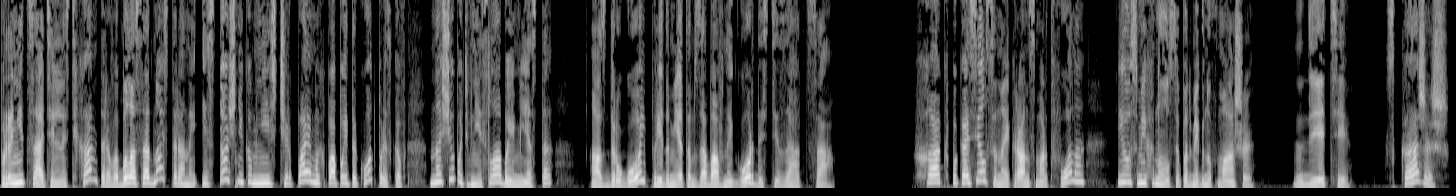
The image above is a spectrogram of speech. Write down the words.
Проницательность Хантерова была, с одной стороны, источником неисчерпаемых попыток отпрысков нащупать в ней слабое место, а с другой — предметом забавной гордости за отца. Хак покосился на экран смартфона и усмехнулся, подмигнув Маше. «Дети, скажешь?»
